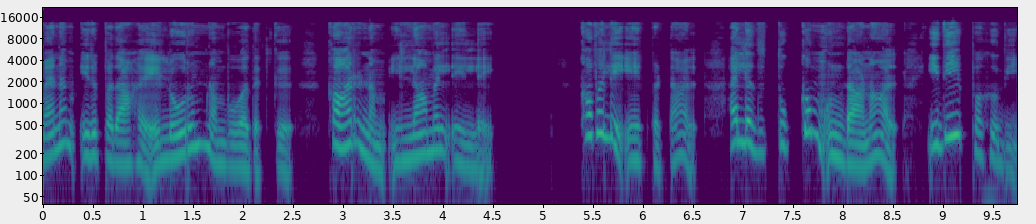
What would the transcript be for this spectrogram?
மனம் இருப்பதாக எல்லோரும் நம்புவதற்கு காரணம் இல்லாமல் இல்லை. கவலை ஏற்பட்டால் அல்லது துக்கம் உண்டானால் இதே பகுதி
